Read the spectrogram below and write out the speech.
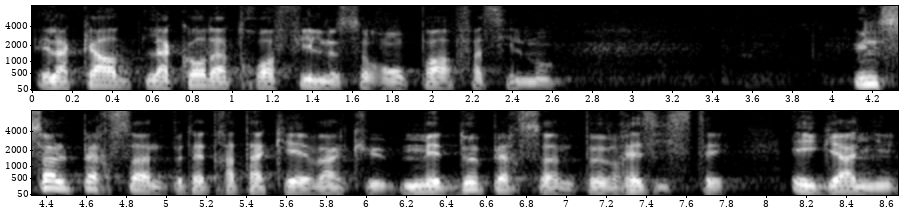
Et la corde à trois fils ne se rompt pas facilement. Une seule personne peut être attaquée et vaincue, mais deux personnes peuvent résister et gagner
